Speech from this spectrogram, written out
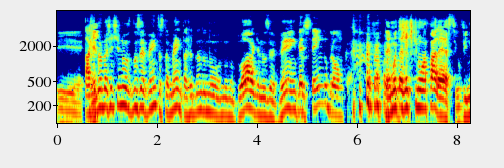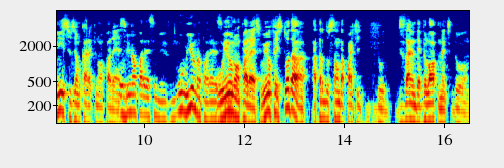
E Tá ele- ajudando a gente nos, nos eventos também, tá ajudando no, no, no blog, nos eventos. Metendo bronca. tem muita gente que não aparece. O Vinícius é um cara que não O aparece. Will não aparece mesmo. O Will não aparece. O Will não aparece. O Will fez toda a tradução da parte do design and development do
